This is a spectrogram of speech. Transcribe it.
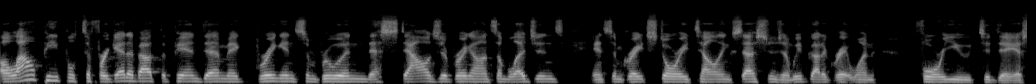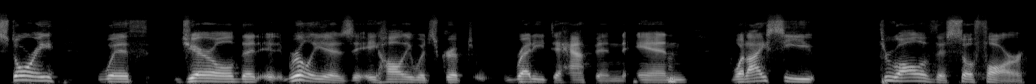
allow people to forget about the pandemic, bring in some Bruin nostalgia, bring on some legends and some great storytelling sessions. And we've got a great one for you today. A story with Jerrold that it really is a Hollywood script ready to happen. Hmm. And what I see through all of this so far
